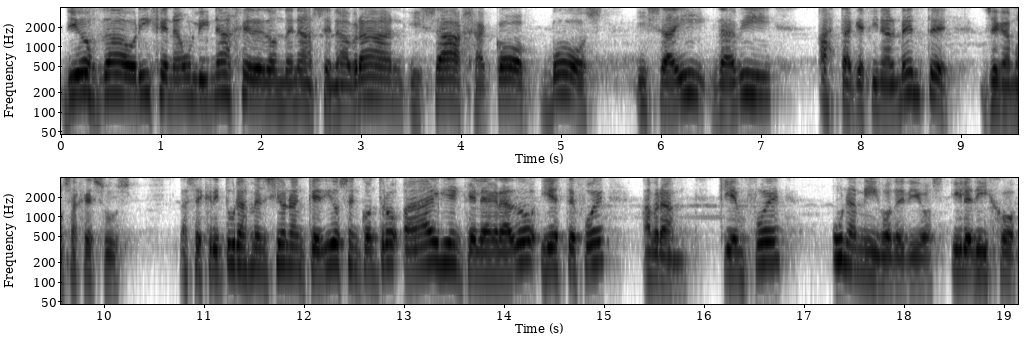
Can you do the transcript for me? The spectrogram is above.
Dios da origen a un linaje de donde nacen Abraham, Isaac, Jacob, vos, Isaí, David, hasta que finalmente llegamos a Jesús. Las escrituras mencionan que Dios encontró a alguien que le agradó y este fue Abraham, quien fue un amigo de Dios y le dijo,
